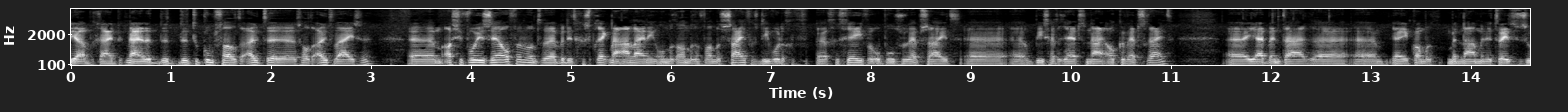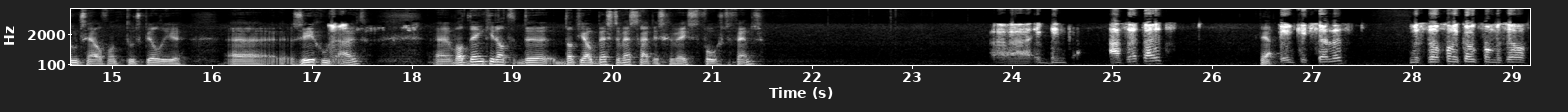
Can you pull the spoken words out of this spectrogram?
Ja, begrijp ik. Nou, de, de, toekomst zal het, uit, uh, zal het uitwijzen. Um, als je voor jezelf, want we hebben dit gesprek naar aanleiding onder andere van de cijfers die worden ge uh, gegeven op onze website, uh, op B-Side Reds, na elke wedstrijd. jij bent daar, ehm, ja, je kwam er met name in de tweede seizoenshelft, want toen speelde je zeer goed uit. wat denk je dat, de, dat jouw beste wedstrijd is geweest volgens de fans? ik denk AZ uit. Ja. Denk ik zelf. Dus dat vond ik ook van mezelf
